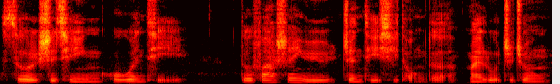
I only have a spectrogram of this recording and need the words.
所有事情或问题都发生于整体系统的脉络之中。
